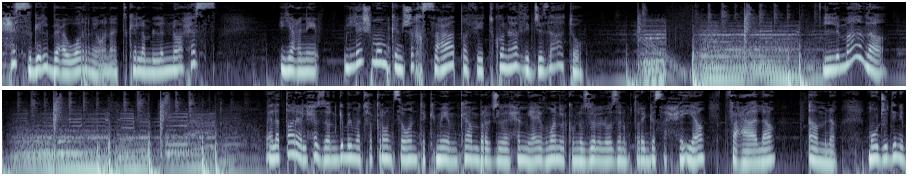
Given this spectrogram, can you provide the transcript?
حس قلبي عورني وأنا أتكلم لأنه أحس يعني ليش ممكن شخص عاطفي تكون هذه جزاته؟ لماذا؟ على طاري الحزن قبل ما تفكرون تسوون تكميم كامبريدج للحمية يضمن لكم نزول الوزن بطريقة صحية فعالة. آمنة. موجودين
